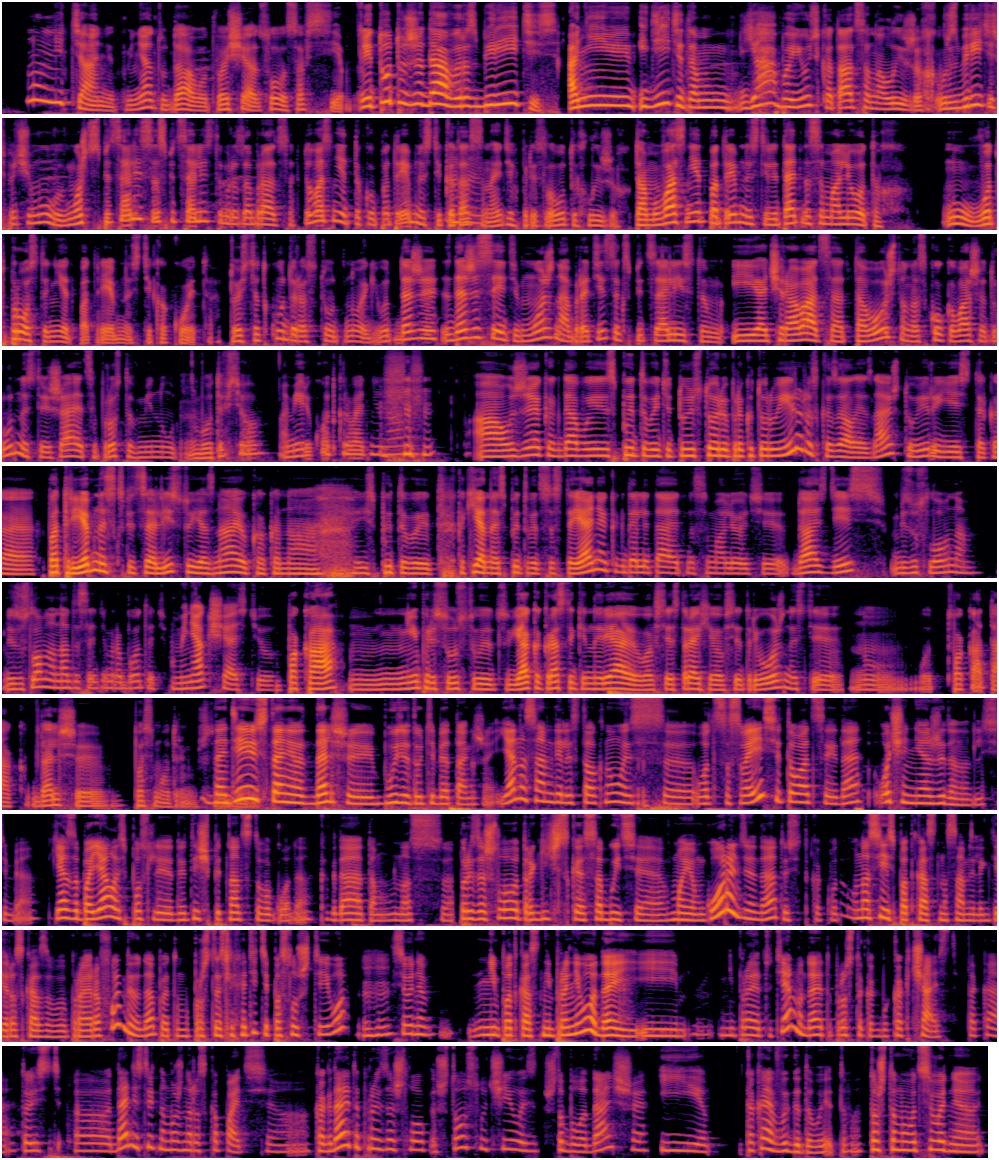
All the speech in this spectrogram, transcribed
не тянет меня туда вот вообще от слова совсем. И тут уже, да, вы разберитесь, а не идите там, я боюсь кататься на лыжах. Разберитесь, почему вы. Можете специалист со специалистом разобраться. Да у вас нет такой потребности кататься mm-hmm. на этих пресловутых лыжах. Там у вас нет потребности летать на самолетах ну, вот просто нет потребности какой-то. То есть откуда растут ноги? Вот даже, даже с этим можно обратиться к специалистам и очароваться от того, что насколько ваша трудность решается просто в минуту. Вот и все. Америку открывать не надо. А уже когда вы испытываете ту историю, про которую Ира рассказала, я знаю, что у Иры есть такая потребность к специалисту, я знаю, как она испытывает, какие она испытывает состояния, когда летает на самолете. Да, здесь, безусловно, Безусловно, надо с этим работать. У меня, к счастью, пока не присутствует. Я как раз-таки ныряю во все страхи, во все тревожности. Ну, вот пока так. Дальше посмотрим. Надеюсь, будет. Таня, дальше будет у тебя так же. Я, на самом деле, столкнулась с, вот со своей ситуацией, да, очень неожиданно для себя. Я забоялась после 2015 года, когда там у нас произошло трагическое событие в моем городе, да, то есть это как вот... У нас есть подкаст, на самом деле, где рассказываю про аэрофобию, да, поэтому просто если хотите, послушайте его. Угу. Сегодня не подкаст не про него, да, и, и не про эту тему, да, это просто как бы как часть такая. То есть, э, да, действительно можно раскопать, э, когда это произошло, что случилось, что было дальше и какая выгода у этого. То, что мы вот сегодня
